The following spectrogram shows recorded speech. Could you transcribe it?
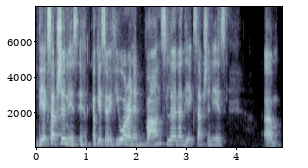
The exception is, if, okay, so if you are an advanced learner, the exception is um,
